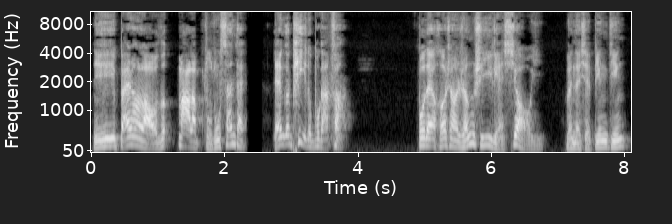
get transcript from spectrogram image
你白让老子骂了祖宗三代，连个屁都不敢放。”布袋和尚仍是一脸笑意，问那些兵丁。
